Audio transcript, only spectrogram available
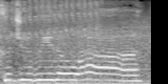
Could you be the one?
